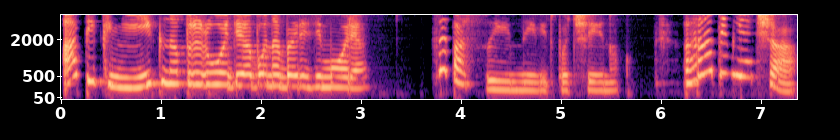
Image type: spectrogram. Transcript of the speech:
А пікнік на природі або на березі моря це пасивний відпочинок. Грати м'яча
